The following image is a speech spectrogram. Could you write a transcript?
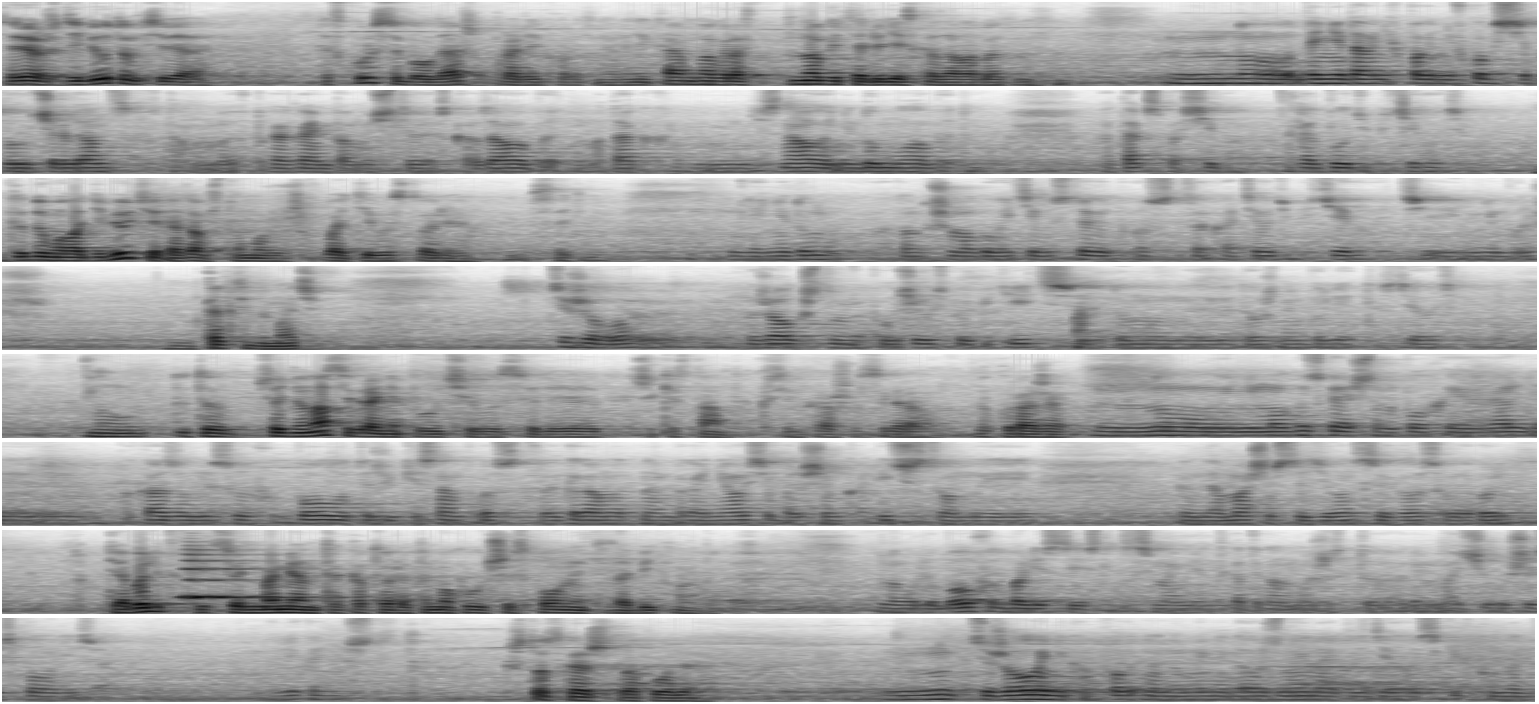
Сереж, дебютом тебя. Ты в курсе был, да, про рекорд? Наверняка много раз, много тебе людей сказал об этом. Ну, до недавних пор не в курсе, был Черданцев, там в программе «Помочь ТВ» сказал об этом, а так не знал и не думал об этом. А так спасибо, рад был дебютировать. Ты думал о дебюте или о том, что можешь войти в историю с этим? Я не думал о том, что могу войти в историю, просто хотел дебютировать и не больше. Как тебе матч? Тяжело. Жалко, что не получилось победить. Думаю, мы должны были это сделать. Ну, это сегодня у нас игра не получилась, или Таджикистан так всем хорошо сыграл, на кураже? Ну, не могу сказать, что мы плохо играли, показывали свой футбол. Таджикистан просто грамотно оборонялся большим количеством, и домашний стадион сыграл свою роль. У тебя были какие-то сегодня моменты, которые ты мог лучше исполнить и забить, может быть? Ну, у любого футболиста есть эти моменты, которые он может во время матча лучше исполнить. Были, конечно. Что скажешь про поле? Ну, тяжело, некомфортно, но мы не должны на это сделать скидку. Мы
